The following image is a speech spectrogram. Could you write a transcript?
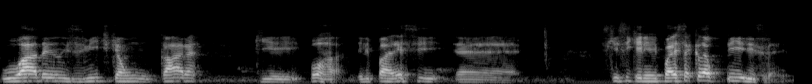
o Adam Smith, que é um cara que, porra, ele parece. É... Esqueci que ele parece a Cléo Pires, velho.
